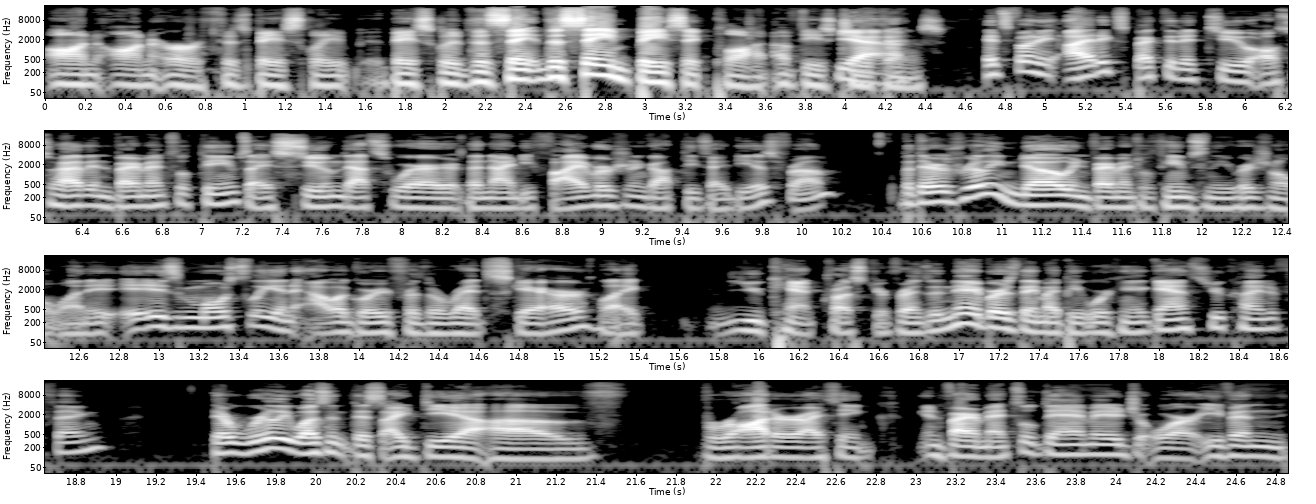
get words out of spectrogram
on on Earth. Is basically basically the same the same basic plot of these two yeah. things. It's funny. I'd expected it to also have environmental themes. I assume that's where the 95 version got these ideas from. But there's really no environmental themes in the original one. It it is mostly an allegory for the Red Scare, like you can't trust your friends and neighbors, they might be working against you kind of thing. There really wasn't this idea of broader, I think, environmental damage or even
